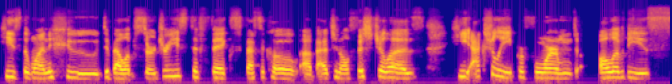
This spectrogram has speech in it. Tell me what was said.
He's the one who developed surgeries to fix vesico-vaginal uh, fistulas. He actually performed all of these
